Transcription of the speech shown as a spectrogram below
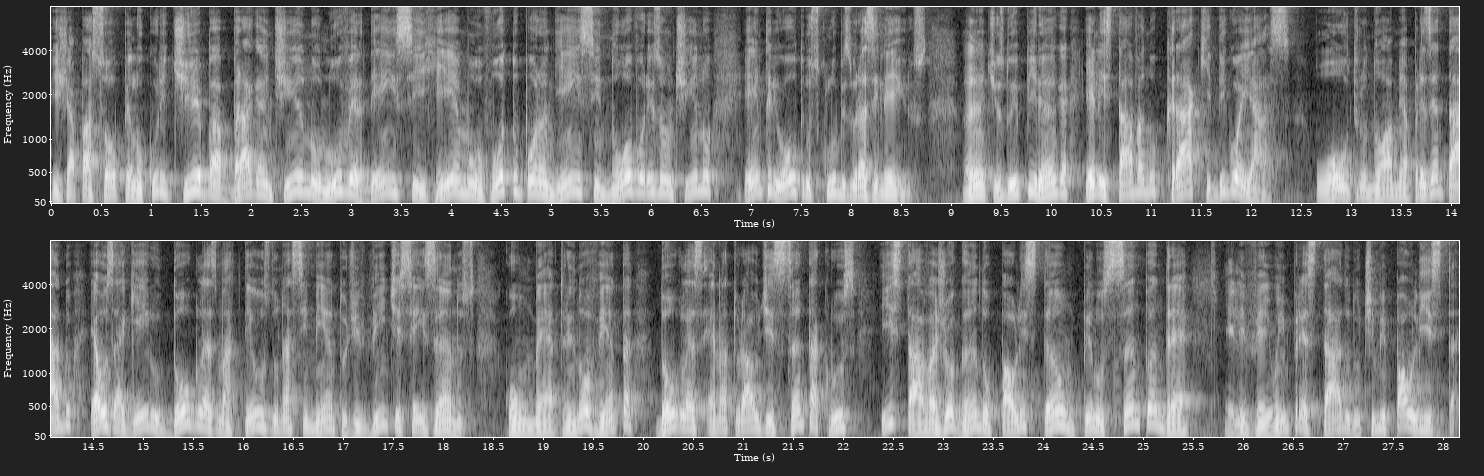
e já passou pelo Curitiba, Bragantino, Luverdense, Remo, Votuporanguense, Novo Horizontino, entre outros clubes brasileiros. Antes do Ipiranga, ele estava no craque de Goiás. O outro nome apresentado é o zagueiro Douglas Mateus do Nascimento, de 26 anos. Com 1,90m, Douglas é natural de Santa Cruz e estava jogando o Paulistão pelo Santo André. Ele veio emprestado do time paulista.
